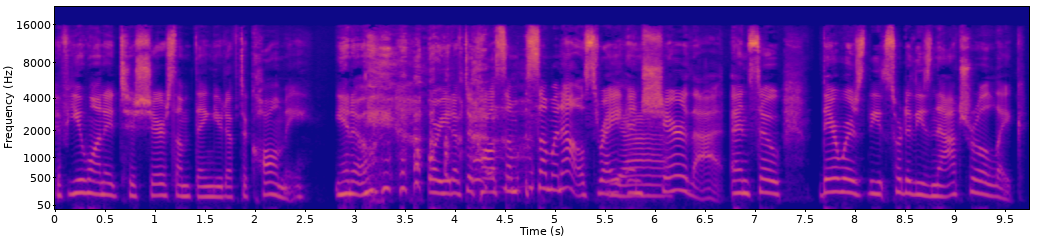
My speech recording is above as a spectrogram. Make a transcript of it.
if you wanted to share something you'd have to call me you know or you'd have to call some someone else right and share that and so there was these sort of these natural like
